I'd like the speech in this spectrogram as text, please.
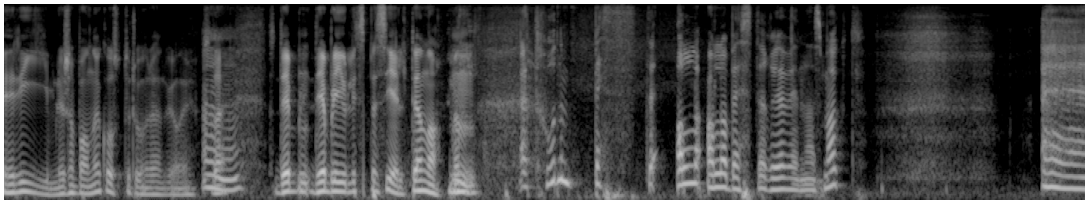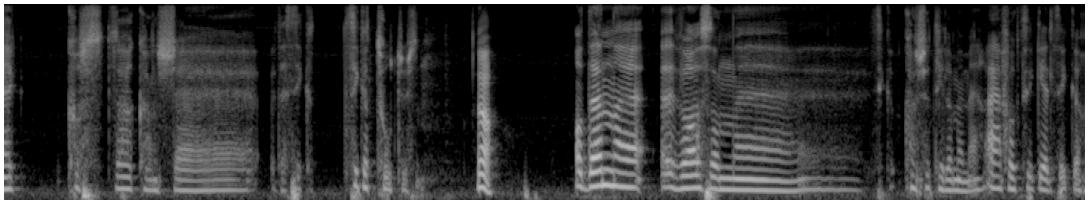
rimelig champagne koster 250 kroner. Så, det, Mhm. så det, det blir jo litt spesielt igjen, da. Men Mm. Jeg tror den beste, aller, aller beste rødvinen jeg har smakt, eh, koster kanskje Det er sikkert, sikkert 2000. Ja. Og den eh, var sånn eh, sikkert, Kanskje til og med mer. Jeg er faktisk ikke helt sikker.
